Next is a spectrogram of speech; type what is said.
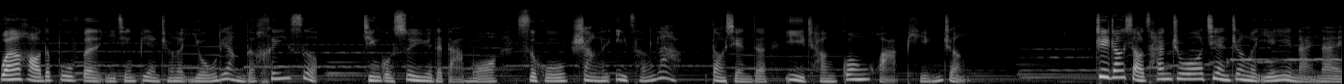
完好的部分已经变成了油亮的黑色，经过岁月的打磨，似乎上了一层蜡，倒显得异常光滑平整。这张小餐桌见证了爷爷奶奶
